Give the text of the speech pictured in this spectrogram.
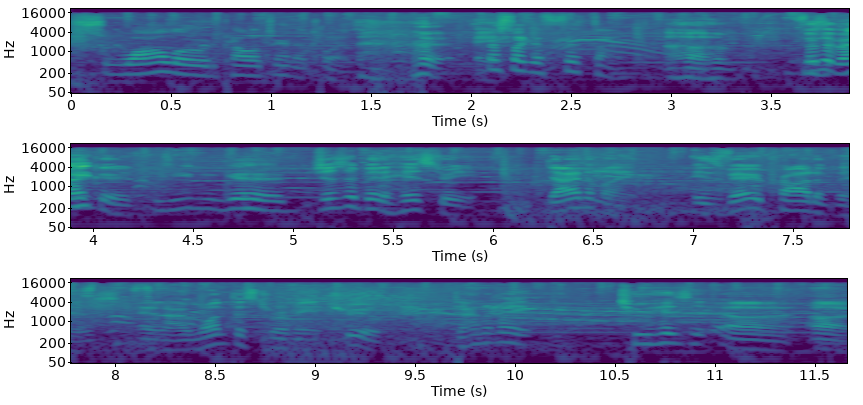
swallowed Palutena twice. That's like a fifth time. um, for He's the eat- record, he's eating good. just a bit of history. Dynomyte is very proud of this, and I want this to remain true. Dynomyte, to his uh, uh,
